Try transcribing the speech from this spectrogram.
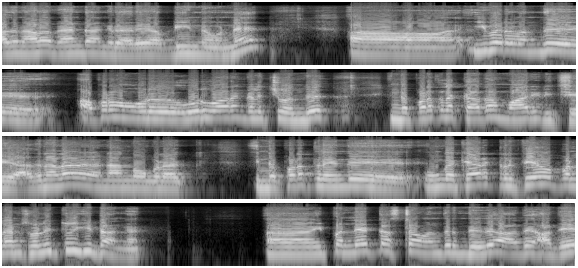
அதனால வேண்டாங்கிறாரு அப்படின்ன உடனே இவர் வந்து அப்புறம் ஒரு ஒரு வாரம் கழிச்சு வந்து இந்த படத்துல கதை மாறிடுச்சு. அதனால நாங்கள் உங்களை இந்த படத்துல இருந்து உங்க கேரக்டர் தேவைப்படலன்னு சொல்லி தூக்கிட்டாங்க. இப்போ லேட்டஸ்ட்டாக லேட்டஸ்டா வந்திருந்தது. அது அதே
